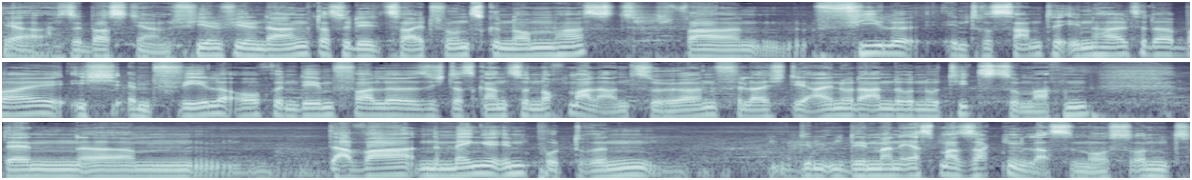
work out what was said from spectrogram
Ja, Sebastian, vielen, vielen Dank, dass du dir die Zeit für uns genommen hast. Es waren viele interessante Inhalte dabei. Ich empfehle auch in dem Falle, sich das Ganze nochmal anzuhören, vielleicht die ein oder andere Notiz zu machen, denn ähm, da war eine Menge Input drin, den, den man erstmal sacken lassen muss. Und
